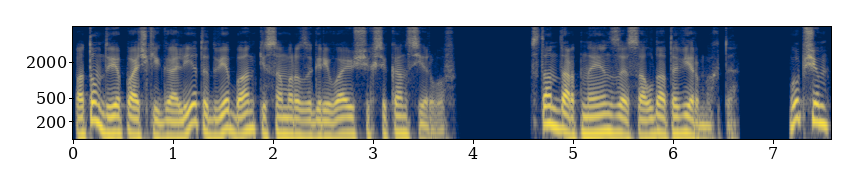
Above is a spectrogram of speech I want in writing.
Потом две пачки галет и две банки саморазогревающихся консервов. Стандартная НЗ солдата вермахта. В общем,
